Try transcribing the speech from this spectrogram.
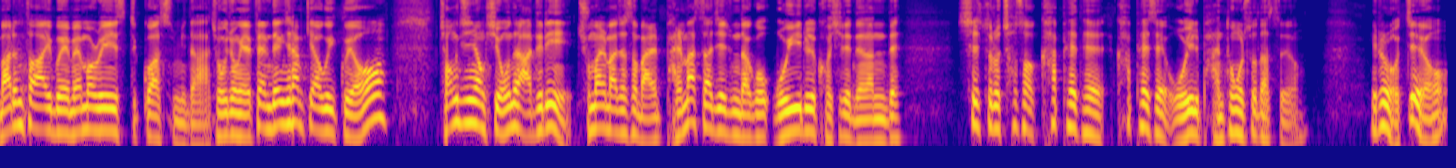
When I believed- 마른5의 Memories 듣고 왔습니다. 조종의 FM 댕진 함께하고 있고요. 정진영 씨, 오늘 아들이 주말 맞아서 말, 발 마사지 해준다고 오일을 거실에 내놨는데 실수로 쳐서 카펫에, 카펫에 오일 반통을 쏟았어요. 이를 어째요?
